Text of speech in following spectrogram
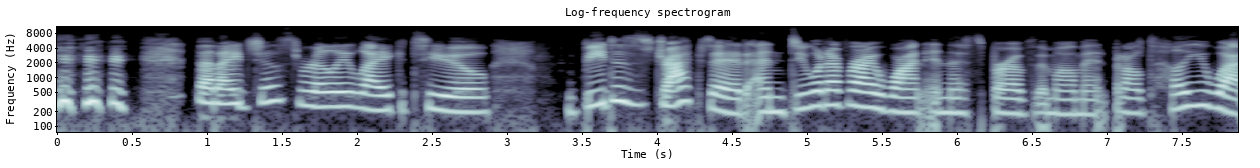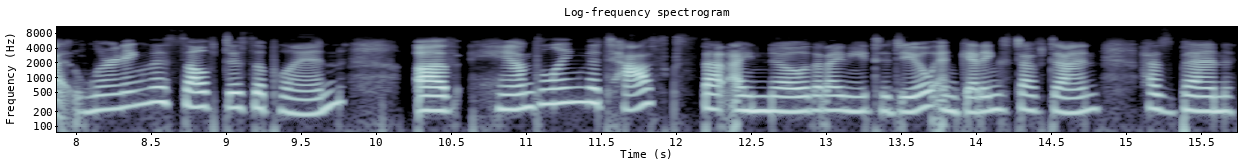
that I just really like to be distracted and do whatever I want in the spur of the moment. But I'll tell you what, learning the self discipline of handling the tasks that I know that I need to do and getting stuff done has been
